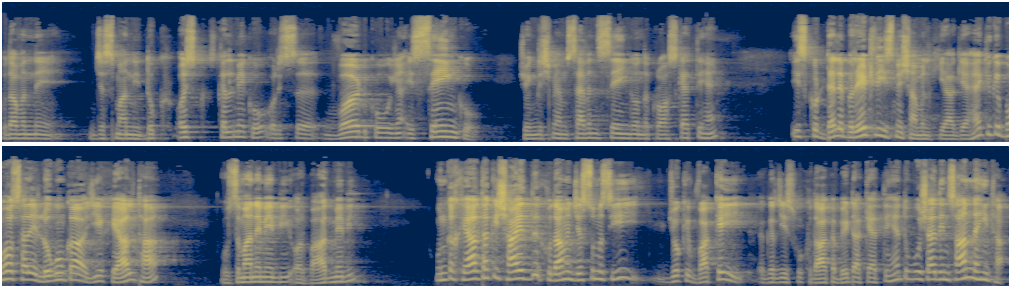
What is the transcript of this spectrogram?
خدا مند نے جسمانی دکھ اور اس کلمے کو اور اس ورڈ کو یا اس سینگ کو، جو انگلش میں ہم سیون سینگ آن دا کراس کہتے ہیں، اس کو ڈیلیبریٹلی اس میں شامل کیا گیا ہے۔ کیونکہ بہت سارے لوگوں کا یہ خیال تھا، اس زمانے میں بھی اور بعد میں بھی۔ ان کا خیال تھا کہ شاید خدا میں جسو مسیح، جو کہ واقعی اگر جی اس کو خدا کا بیٹا کہتے ہیں، تو وہ شاید انسان نہیں تھا۔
